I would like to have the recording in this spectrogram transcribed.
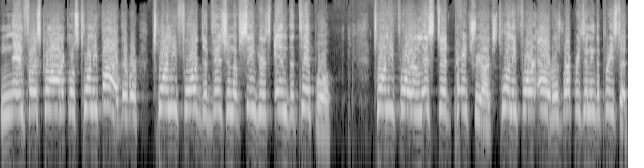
In First Chronicles 25, there were 24 division of singers in the temple. 24 listed patriarchs, 24 elders representing the priesthood,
